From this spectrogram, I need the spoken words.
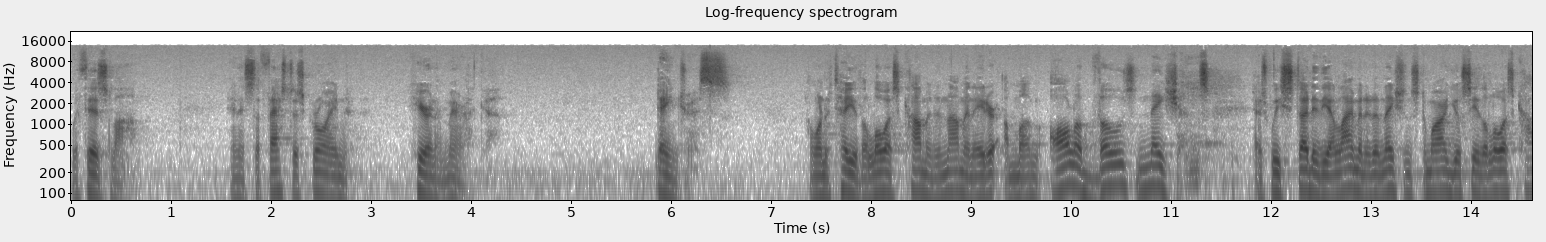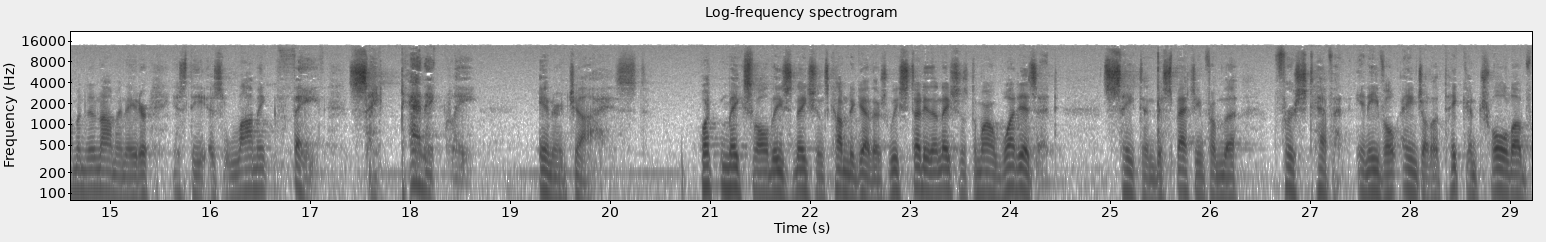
with Islam. And it's the fastest growing here in America. Dangerous. I want to tell you the lowest common denominator among all of those nations. As we study the alignment of the nations tomorrow, you'll see the lowest common denominator is the Islamic faith, satanically energized. What makes all these nations come together? As we study the nations tomorrow, what is it? Satan dispatching from the first heaven an evil angel to take control of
